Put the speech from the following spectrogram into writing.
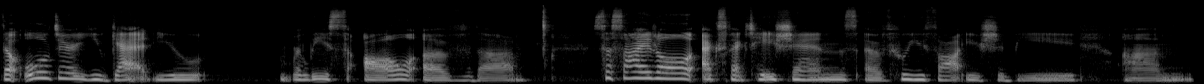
The older you get, you release all of the societal expectations of who you thought you should be. Um,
